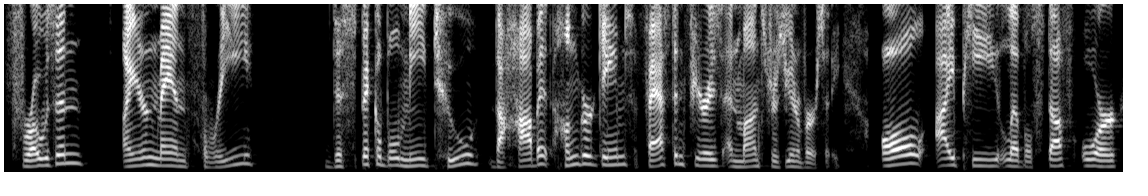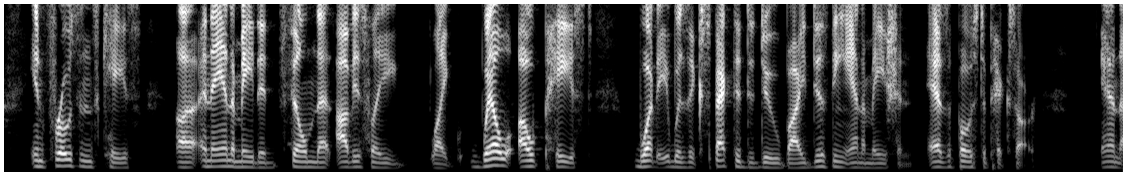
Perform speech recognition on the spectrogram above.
Frozen, Iron Man 3, Despicable Me 2, The Hobbit, Hunger Games, Fast and Furious, and Monsters University. All IP level stuff, or in Frozen's case, uh, an animated film that obviously like well outpaced what it was expected to do by Disney animation as opposed to Pixar and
